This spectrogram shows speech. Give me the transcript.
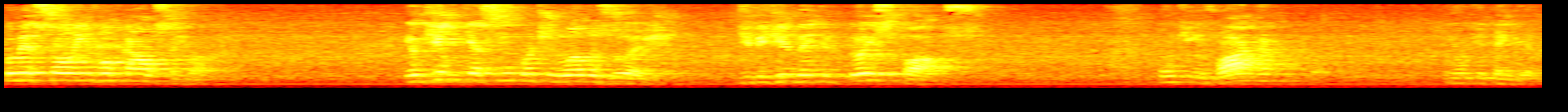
começou a invocar o Senhor. Eu digo que assim continuamos hoje, dividido entre dois povos: um que invoca e um que tem medo.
